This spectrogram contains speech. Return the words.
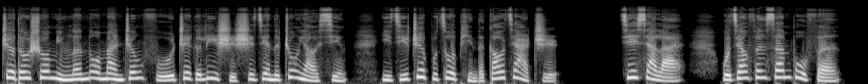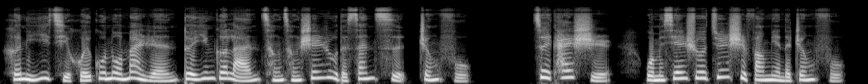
这都说明了诺曼征服这个历史事件的重要性，以及这部作品的高价值。接下来，我将分三部分和你一起回顾诺曼人对英格兰层层深入的三次征服。最开始，我们先说军事方面的征服。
